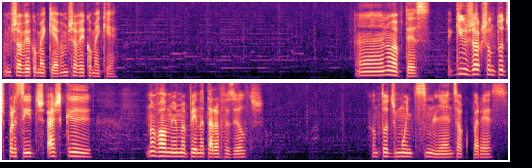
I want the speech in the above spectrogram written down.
Vamos só ver como é que é. Vamos só ver como é que é. Ah, não me apetece. Aqui os jogos são todos parecidos. Acho que não vale mesmo a pena estar a fazê-los. São todos muito semelhantes ao que parece.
